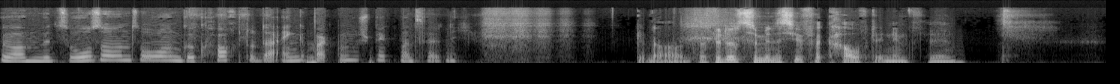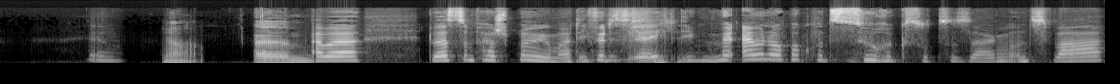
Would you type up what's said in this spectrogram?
ja, mit Soße und so und gekocht oder eingebacken schmeckt man es halt nicht. Genau, das wird uns zumindest hier verkauft in dem Film. Ja. Ja. Ähm, Aber Du hast so ein paar Sprünge gemacht. Ich würde es, äh, ich, ich einmal noch mal kurz zurück sozusagen. Und zwar,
